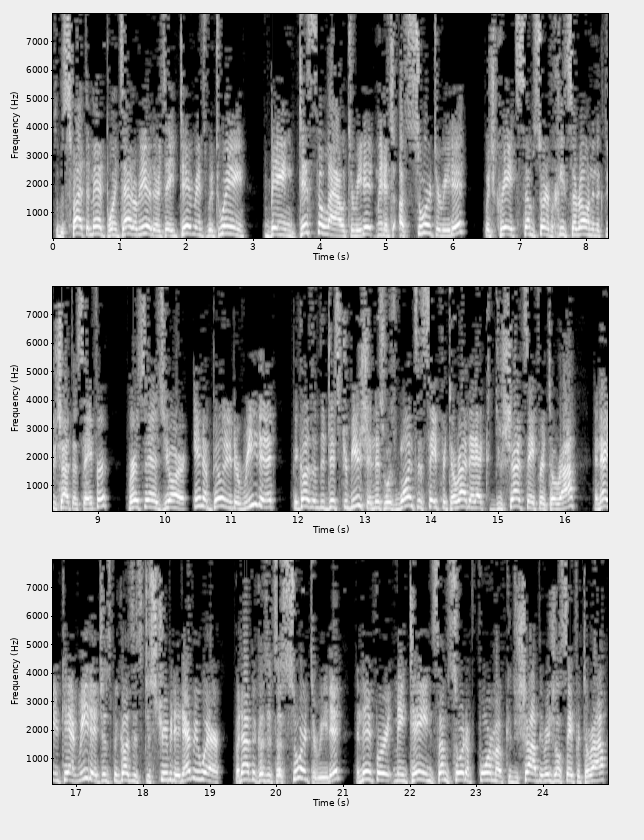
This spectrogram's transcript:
So the Emet points out over here there's a difference between being disallowed to read it, I mean it's asur to read it, which creates some sort of chisaron in the Kedushat Sefer, versus your inability to read it because of the distribution. This was once a Sefer Torah that had Kedushat Sefer Torah, and now you can't read it just because it's distributed everywhere, but not because it's asur to read it, and therefore it maintains some sort of form of Kedushat, the original Sefer Torah,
